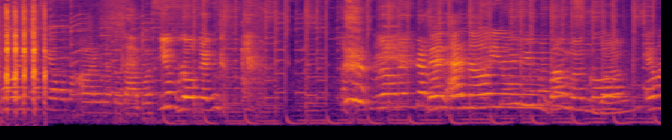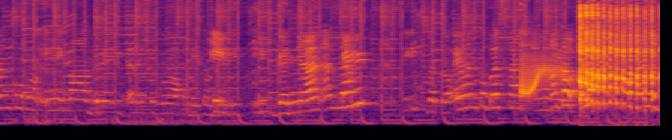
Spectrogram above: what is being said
boring kasi ako ng araw na to. Tapos, Yung broken. broken ka. then ano, yung bangs ko. Ewan ko kung i- mga grade, ano siguro ako dito, grade 8. Ganyan, ala. Eight? Eight ba to? Ewan ko basta, Ang alam yung kapal ng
